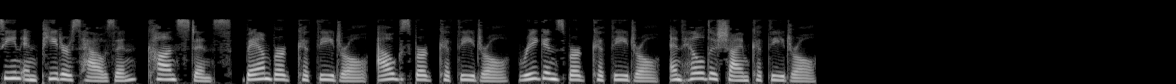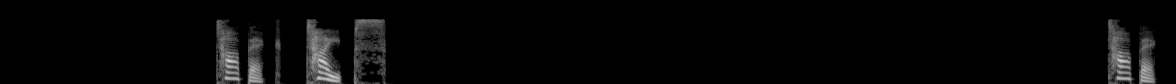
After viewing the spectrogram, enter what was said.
seen in Petershausen, Constance, Bamberg Cathedral, Augsburg Cathedral, Regensburg Cathedral, and Hildesheim Cathedral. Topic. Types Topic:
